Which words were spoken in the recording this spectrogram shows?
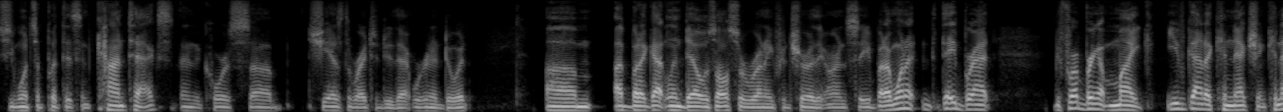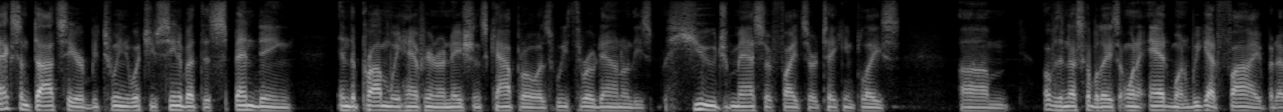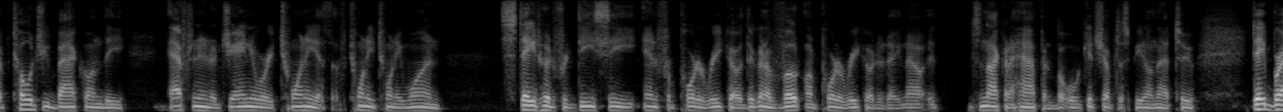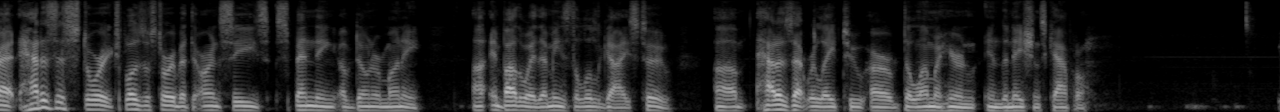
she wants to put this in context, and of course, uh, she has the right to do that. We're going to do it. Um, I, but I got Lindell was also running for chair of the RNC. But I want to, Dave Brat, before I bring up Mike, you've got a connection. Connect some dots here between what you've seen about this spending and the problem we have here in our nation's capital as we throw down on these huge, massive fights that are taking place um, over the next couple days. I want to add one. We got five, but I've told you back on the afternoon of January 20th of 2021 statehood for DC and for Puerto Rico. They're going to vote on Puerto Rico today. Now, it, it's not going to happen, but we'll get you up to speed on that too. Dave Brat, how does this story, explosive story about the RNC's spending of donor money, uh, and by the way, that means the little guys too. Um, how does that relate to our dilemma here in, in the nation's capital?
